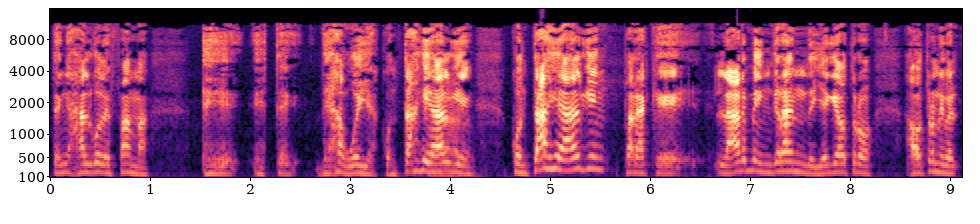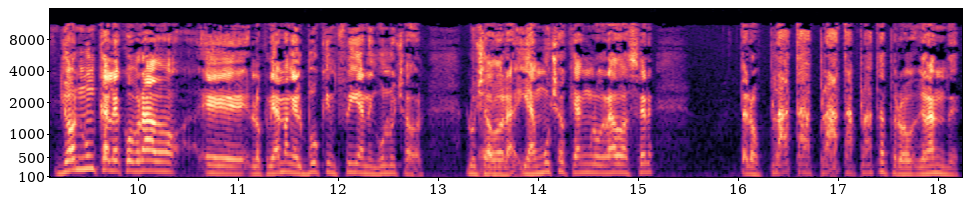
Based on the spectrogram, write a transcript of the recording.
tengas algo de fama eh, este deja huellas contagie a Claro. alguien contagie a alguien para que la arme en grande llegue a otro a otro nivel. Yo nunca le he cobrado eh, lo que llaman el booking fee a ningún luchador luchadora y hay muchos que han logrado hacer pero plata plata plata pero grande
